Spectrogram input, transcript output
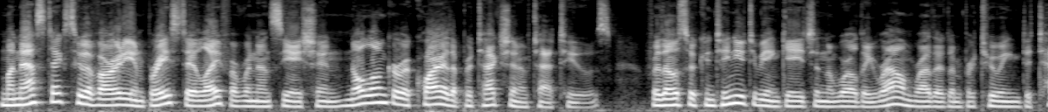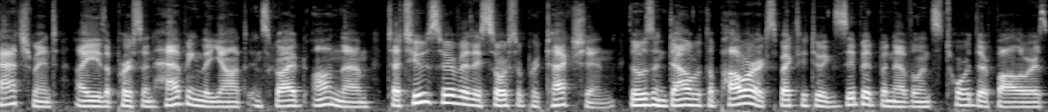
Monastics who have already embraced a life of renunciation no longer require the protection of tattoos. For those who continue to be engaged in the worldly realm rather than pursuing detachment, i.e., the person having the yant inscribed on them, tattoos serve as a source of protection. Those endowed with the power are expected to exhibit benevolence toward their followers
